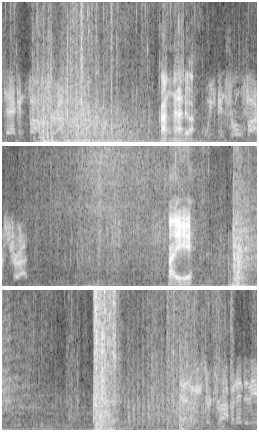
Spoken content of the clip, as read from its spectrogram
attacking Foxtrot. ข้างหน้าดีกว่า We control Foxtrot. ถ้าเอ๋ Enemies are dropping into the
